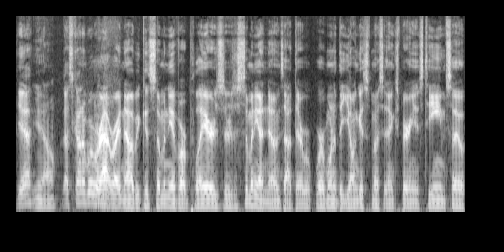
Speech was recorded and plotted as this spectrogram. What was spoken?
Yeah, You know, That's kind of where we're at right now because so many of our players, there's just so many unknowns out there. We're, we're one of the youngest, most inexperienced teams, so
